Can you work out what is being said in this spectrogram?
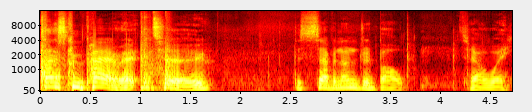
Let's compare it to the 700 bolt shall we?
